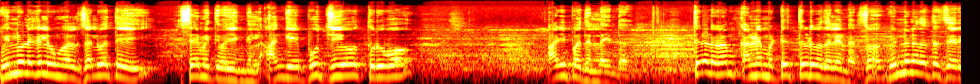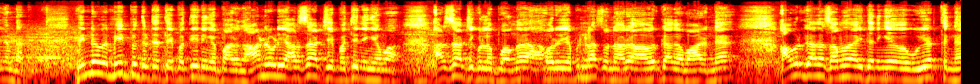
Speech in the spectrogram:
விண்ணுலகில் உங்கள் செல்வத்தை சேமித்து வையுங்கள். அங்கே பூச்சியோ துருவோ அழிப்பதில்லை இந்த திருடனும் கண்ணமிட்டு திருடுவதில்லை என்றார். ஸோ விண்ணுலகத்தை சேருகின்றார் விண்ணுலக மீட்பு திட்டத்தை பற்றி நீங்கள் பாருங்கள் ஆண்டோடைய அரசாட்சியை பற்றி நீங்கள் வா அரசாட்சிக்குள்ளே போங்க. அவர் எப்படிலாம் சொன்னாரோ அவருக்காக வாழுங்க. அவருக்காக சமுதாயத்தை நீங்கள் உயர்த்துங்க.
